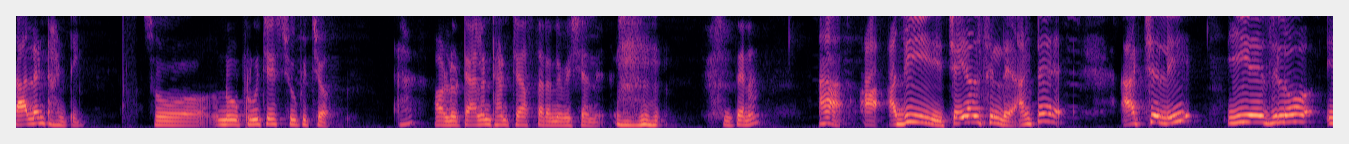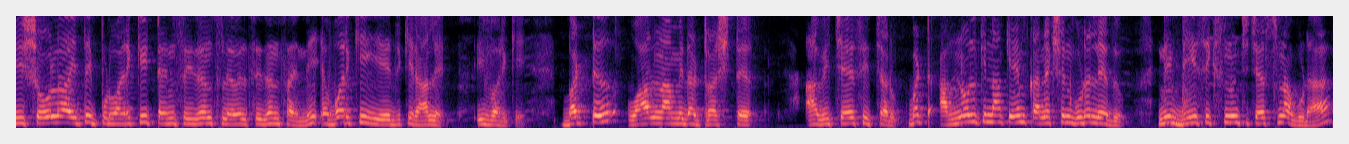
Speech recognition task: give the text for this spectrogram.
Talent hunting. సో నువ్వు ప్రూవ్ చేసి చూపించావు. వాళ్ళు టాలెంట్ హంట్ చేస్తారనే విషయాన్ని. అంతేనా? అది చేయాల్సిందే. అంటే యాక్చువల్లీ ఈ ఏజ్లో ఈ షోలో అయితే ఇప్పుడు వరకు టెన్ సీజన్స్ లెవెల్ సీజన్స్ అయింది. ఎవరికి ఈ ఏజ్కి రాలే ఇవరికి బట్ వాళ్ళు నా మీద ట్రస్ట్ అవి చేసి ఇచ్చారు. బట్ అన్నోళ్ళకి నాకేం కనెక్షన్ కూడా లేదు. నేను డీ సిక్స్ నుంచి చేస్తున్నా కూడా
